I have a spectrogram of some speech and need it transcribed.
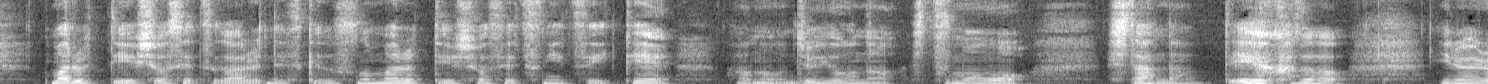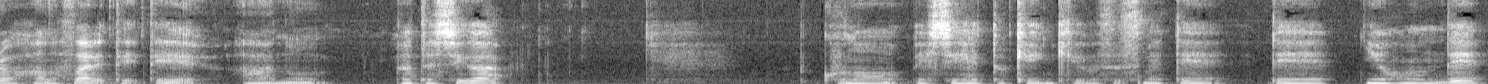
「丸っていう小説があるんですけどその「丸っていう小説についてあの重要な質問をしたんだっていうことをいろいろ話されていてあの私がこのベッシーヘッド研究を進めてで日本で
